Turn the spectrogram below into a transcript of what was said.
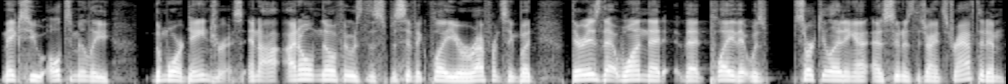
makes you ultimately the more dangerous. And I, I don't know if it was the specific play you were referencing, but there is that one that that play that was circulating as soon as the Giants drafted him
